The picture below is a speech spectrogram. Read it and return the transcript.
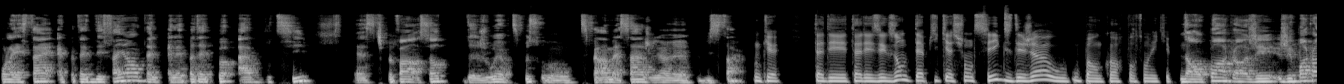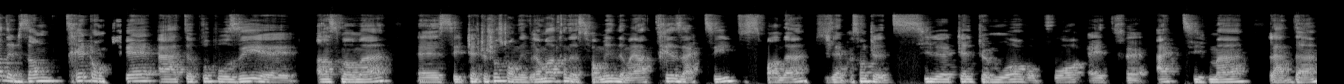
pour l'instant, elle est peut-être défaillante, elle, elle est peut-être pas aboutie, euh, ce qui peut faire en sorte de jouer un petit peu sur nos différents messages là, euh, publicitaires. OK. T'as des, as des exemples d'applications de CX déjà ou, pas encore pour ton équipe? Non, pas encore. J'ai, j'ai pas encore d'exemple très concret à te proposer euh, en ce moment. Euh, c'est quelque chose qu'on est vraiment en train de se former de manière très active. Cependant, j'ai l'impression que d'ici quelques mois, on va pouvoir être euh, activement là-dedans,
